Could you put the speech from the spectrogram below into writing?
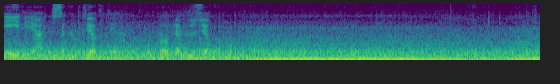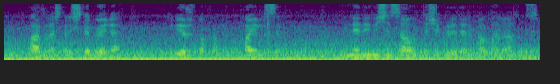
iyiydi yani. Sıkıntı yoktu yani. Problemimiz yok. Arkadaşlar işte böyle. Gidiyoruz bakalım. Hayırlısı. Dinlediğin için sağ olun. Teşekkür ederim. Allah razı olsun.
